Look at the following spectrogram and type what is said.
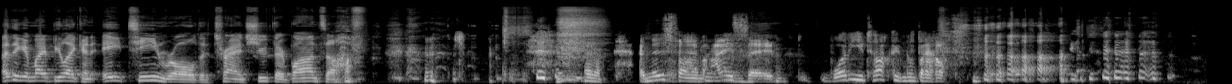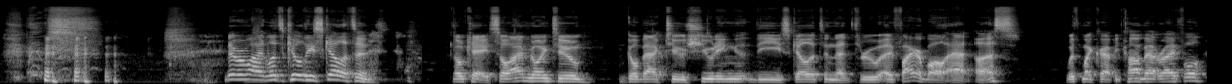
I think it might be like an 18 roll to try and shoot their bonds off. and this time I say, What are you talking about? Never mind, let's kill these skeletons. Okay, so I'm going to go back to shooting the skeleton that threw a fireball at us with my crappy combat rifle.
